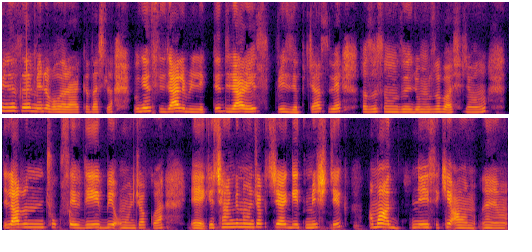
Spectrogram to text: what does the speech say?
Hepinize merhabalar arkadaşlar. Bugün sizlerle birlikte Dilara'ya sürpriz yapacağız ve hazırsanız videomuza başlayalım. Dilara'nın çok sevdiği bir oyuncak var. Ee, geçen gün oyuncakçıya gitmiştik ama neyse ki alam- e,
